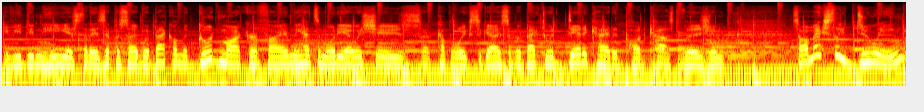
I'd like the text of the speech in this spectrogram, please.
If you didn't hear yesterday's episode, we're back on the good microphone. We had some audio issues a couple of weeks ago, so we're back to a dedicated podcast version. So I'm actually doing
